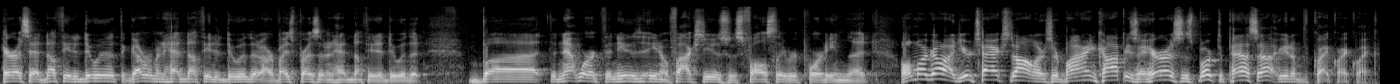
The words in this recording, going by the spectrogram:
Harris had nothing to do with it. The government had nothing to do with it. Our vice president had nothing to do with it. But the network, the news, you know, Fox News was falsely reporting that, oh my God, your tax dollars are buying copies of Harris's book to pass out. You know, quack, quack, quack.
